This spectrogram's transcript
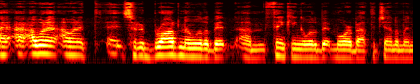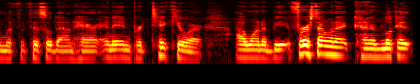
I want to I want to uh, sort of broaden a little bit, um, thinking a little bit more about the gentleman with the thistledown hair, and in particular, I want to be first. I want to kind of look at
